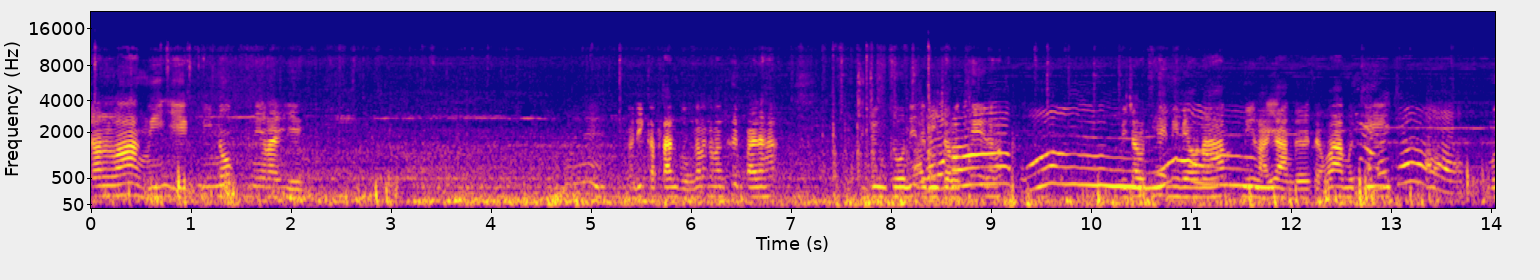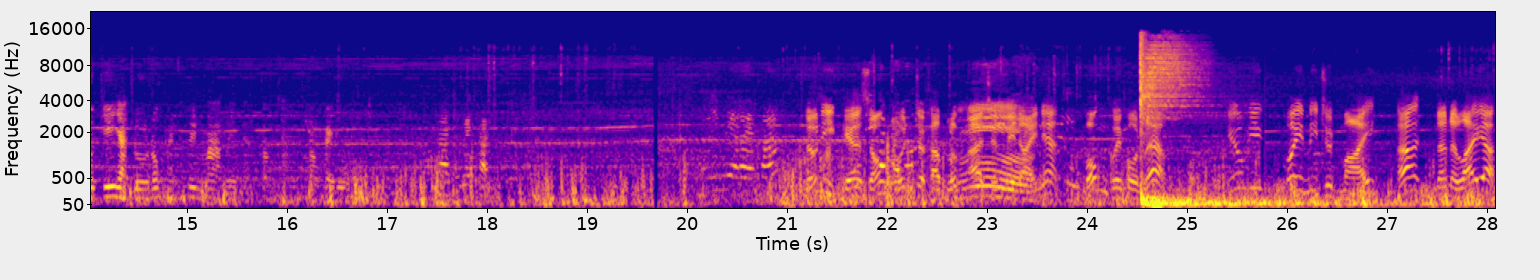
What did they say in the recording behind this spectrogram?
ด้านล่างมีอีก มีนก มีอะไรอีก อันนี้กัปตันผมกำลังกำลังขึ้นไปนะฮะ จริงๆโซนนี้จะมีจระเข้นะครับ มีจระเข้ มีแมวน้ำมีหลายอย่างเลย แต่ว่าเมื่อกี้จ้าเมื่อกี้อยากดูนกเพนกวินมากเลยเนี่ยต้องต้องไปดูน่าจะไม่ทันนี่มีอะไรคะ แล้วนี่แกสองคนจะขับรถมาฉันไปไหนเนี่ยบ้งไปหมดแล้วเดี๋ยวนี้ไม่มีจุดหมายฮะนั่นอะไรอะ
